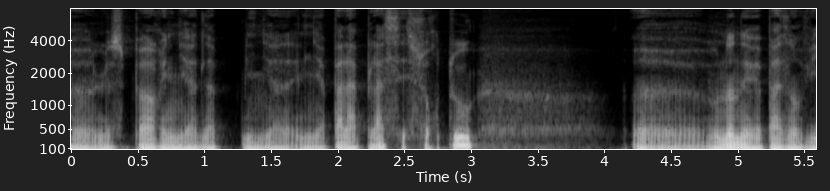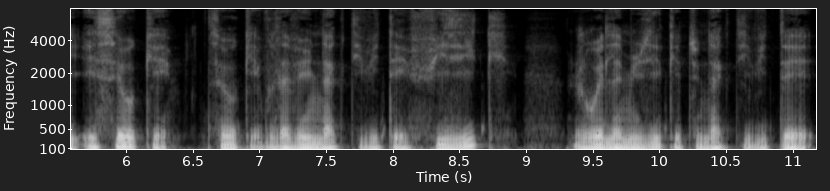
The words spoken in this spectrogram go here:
euh, le sport, il n'y a, a, pas la place et surtout, euh, vous n'en avez pas envie. Et c'est ok, c'est ok. Vous avez une activité physique. Jouer de la musique est une activité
